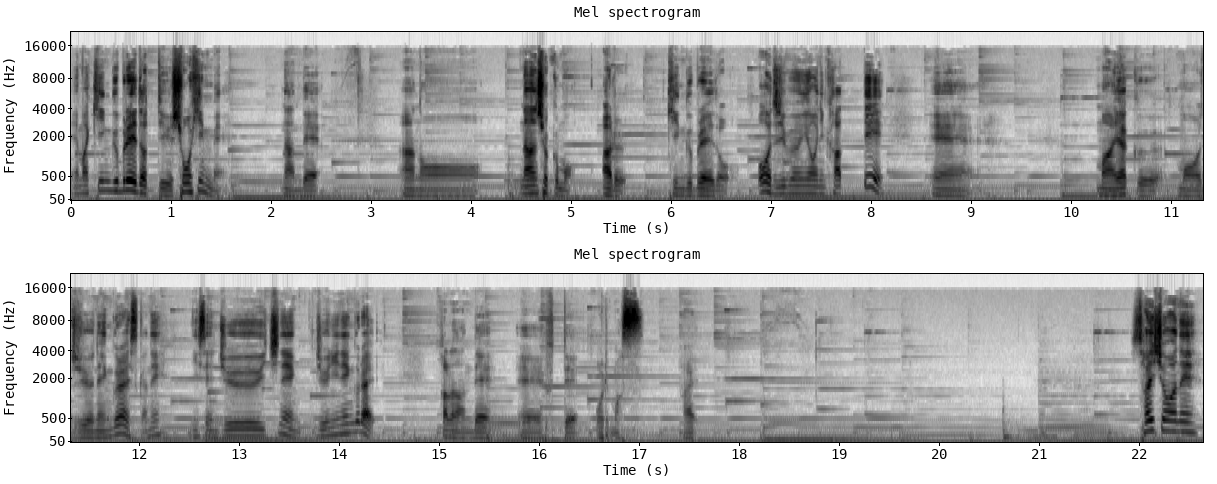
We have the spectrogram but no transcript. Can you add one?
え、まあ、キングブレードっていう商品名なんで、あの、何色もあるキングブレードを自分用に買って、え、まあ、約もう10年ぐらいですかね、2011年、12年ぐらいからなんで、えー、振っております。はい。最初はね、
